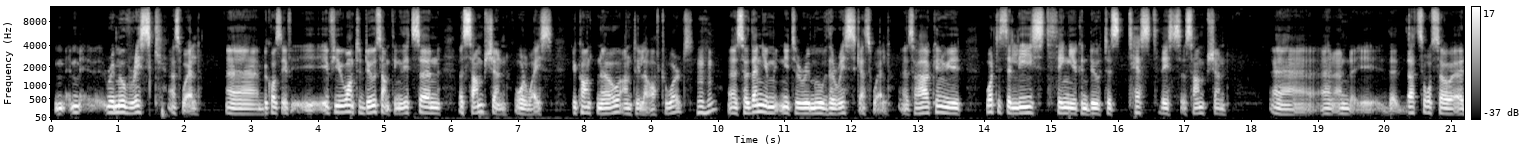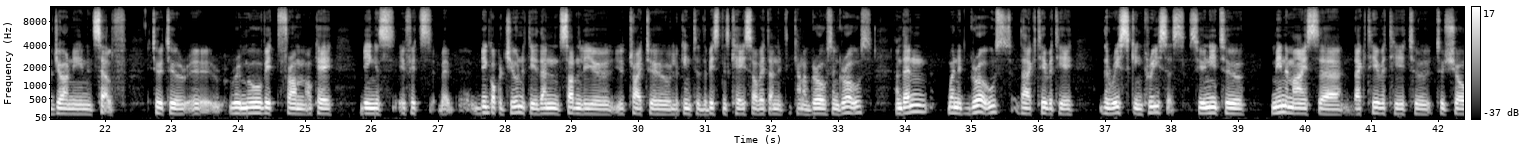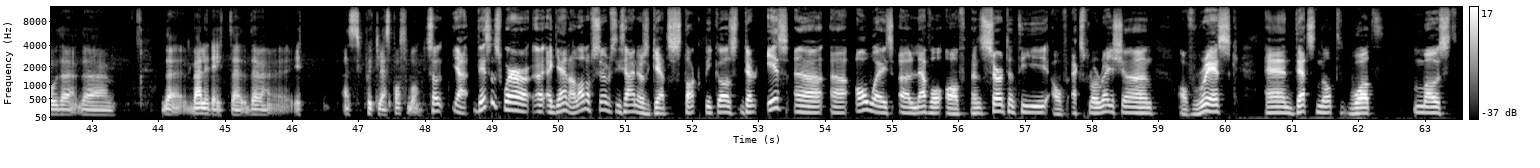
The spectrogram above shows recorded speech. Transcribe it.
remove risk as well. Uh, because if if you want to do something, it's an assumption always. You can't know until afterwards. Mm-hmm. Uh, so then you need to remove the risk as well. Uh, so how can we? What is the least thing you can do to test this assumption? Uh, and, and uh, that's also a journey in itself to to remove it from okay being as if it's a big opportunity then suddenly you you try to look into the business case of it and it kind of grows and grows. And then when it grows the activity the risk increases. So you need to minimize uh, the activity to to show the the the validate the the it as quickly as possible. So yeah, this is where uh, again a lot of service designers get stuck because there is uh, uh, always a level of uncertainty, of exploration, of risk, and that's not what most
